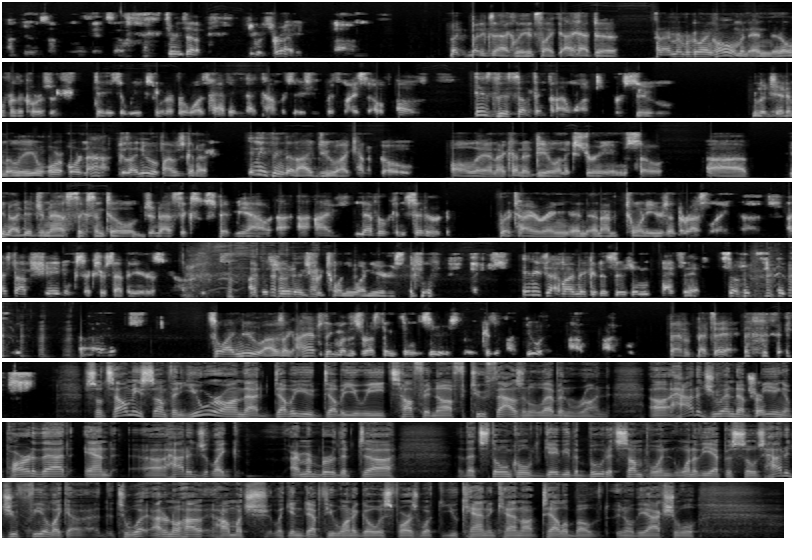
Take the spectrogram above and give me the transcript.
I'm doing something with it. So, it turns out he was right. Um, but, but exactly, it's like I had to, and I remember going home and, and, and over the course of days or weeks, whatever it was, having that conversation with myself of, is this something that I want to pursue legitimately or, or not? Because I knew if I was going to, anything that I do, I kind of go all in. I kind of deal in extremes. So, uh, you know, I did gymnastics until gymnastics spit me out. I, I've never considered retiring and, and I'm 20 years into wrestling. Uh, I stopped shaving six or seven years ago. I've been straight edge for 21 years. anytime I make a decision, that's it. So it's, it's uh, so I knew I was like, I have to think about this wrestling thing seriously because if I do it, I, I will, that, that's it. So tell me something. You were on that WWE Tough Enough 2011 run. Uh, how did you end up sure. being a part of that? And uh, how did you like? I remember that uh, that Stone Cold gave you the boot at some point in one of the episodes. How did you feel? Like uh, to what? I don't know how how much like in depth you want to go as far as what you can and cannot tell about you know the actual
